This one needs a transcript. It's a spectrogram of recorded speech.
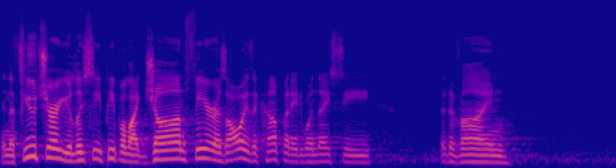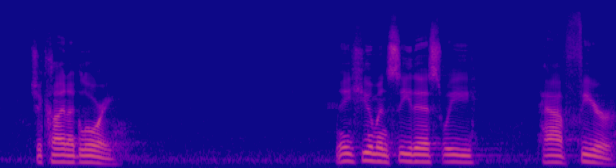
In the future, you'll see people like John. Fear is always accompanied when they see the divine Shekinah glory. Many humans see this, we have fear.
